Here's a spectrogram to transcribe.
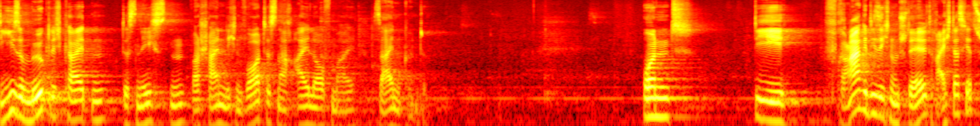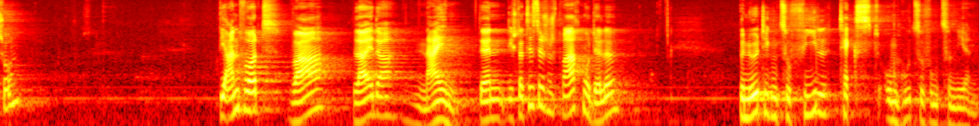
diese Möglichkeiten des nächsten wahrscheinlichen Wortes nach I love my sein könnte. Und die Frage, die sich nun stellt, reicht das jetzt schon? Die Antwort war leider nein, denn die statistischen Sprachmodelle benötigen zu viel Text, um gut zu funktionieren.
